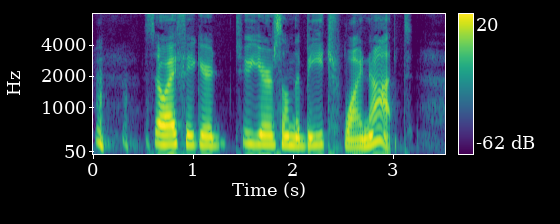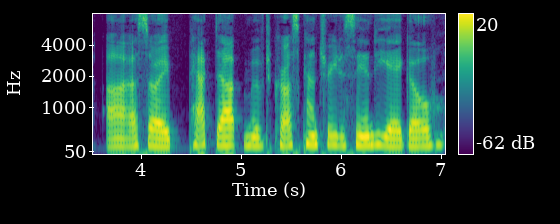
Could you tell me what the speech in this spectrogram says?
so I figured two years on the beach, why not? Uh, so I packed up, moved cross country to San Diego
